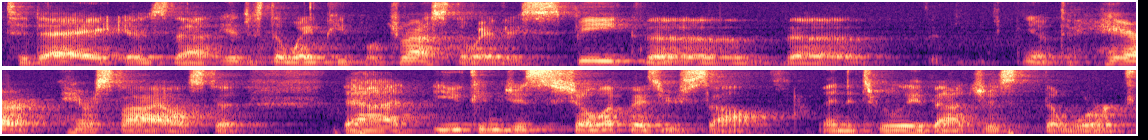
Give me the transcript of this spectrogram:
today is that yeah, just the way people dress, the way they speak, the the you know, to hair hairstyles, to that you can just show up as yourself, and it's really about just the work.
